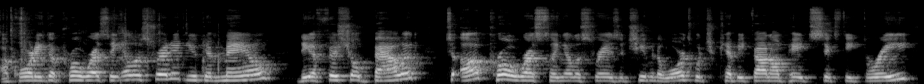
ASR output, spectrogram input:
According to Pro Wrestling Illustrated, you can mail the official ballot to of Pro Wrestling Illustrated's Achievement Awards, which can be found on page 63,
